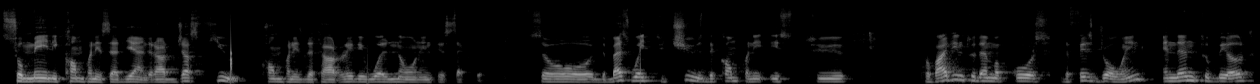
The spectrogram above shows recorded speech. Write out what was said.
so many companies at the end. There are just few companies that are really well known in this sector. So the best way to choose the company is to providing to them, of course, the first drawing and then to build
